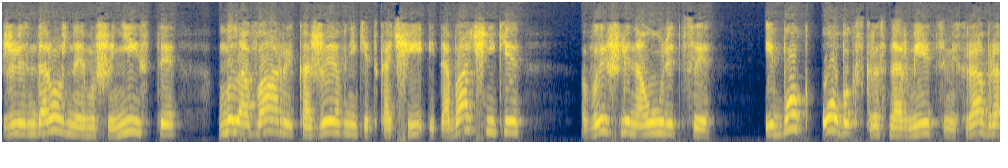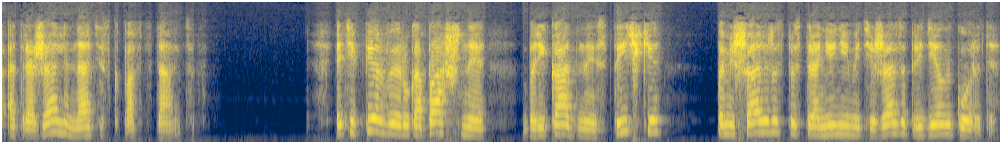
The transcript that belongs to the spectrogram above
железнодорожные машинисты, мыловары, кожевники, ткачи и табачники вышли на улицы и бок о бок с красноармейцами храбро отражали натиск повстанцев. Эти первые рукопашные – баррикадные стычки помешали распространению мятежа за пределы города.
